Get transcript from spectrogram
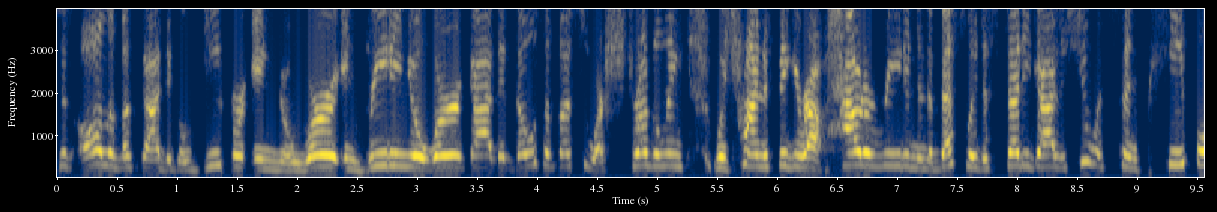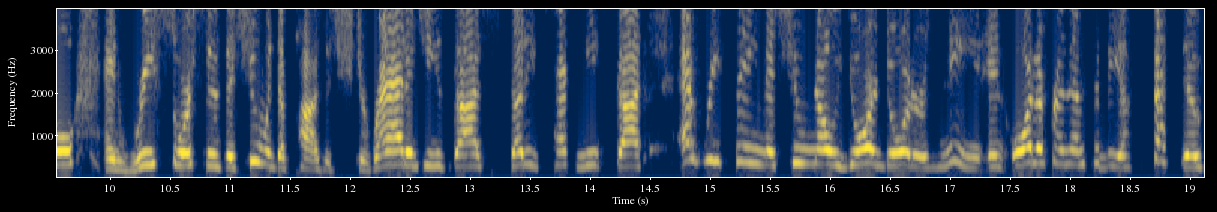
just all of us, God, to go deeper in your word and reading your word, God. That those of us who are struggling with trying to figure out how to read it and the best way to study, God, that you would send people and resources, that you would deposit strategies, God, study techniques, God, everything that you know your daughters need in order for them to be effective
